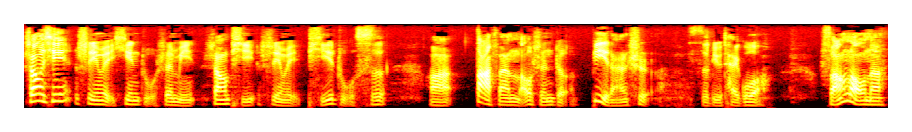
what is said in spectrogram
伤心是因为心主神明，伤脾是因为脾主思，而大凡劳神者，必然是。思虑太过，防劳呢，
